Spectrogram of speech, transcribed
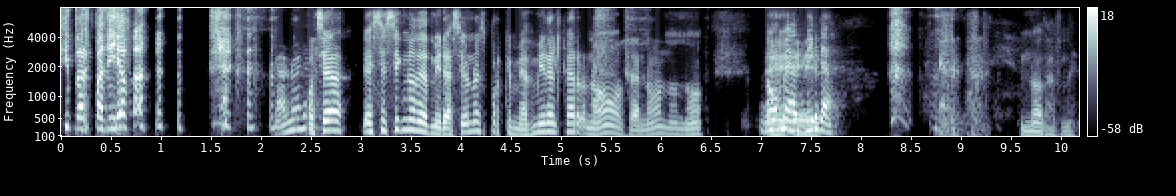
y parpadeaba. No, no era. O sea, ese signo de admiración no es porque me admira el carro. No, o sea, no, no, no. no me eh, admira. No, Dafne.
